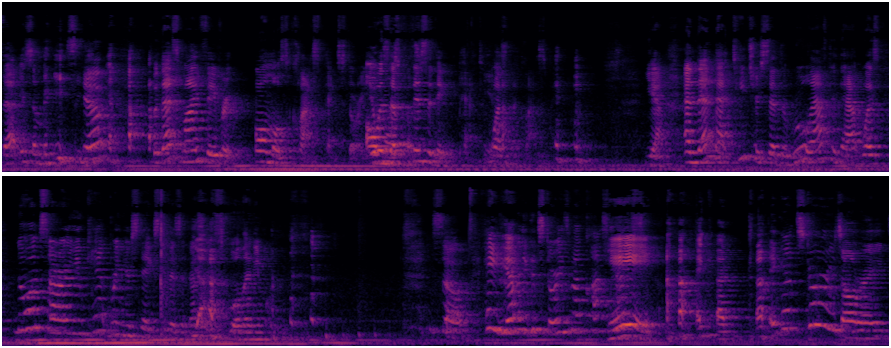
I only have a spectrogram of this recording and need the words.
That is amazing. Yeah. But that's my favorite almost class pet story. It was a visiting pet, it Yeah. wasn't a class pet. Yeah, and then that teacher said the rule after that was, no, I'm sorry, you can't bring your snakes to visit us Yeah. in school anymore. So, hey, do you have any good stories about class pets? Hey, I got, I got stories, all right.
